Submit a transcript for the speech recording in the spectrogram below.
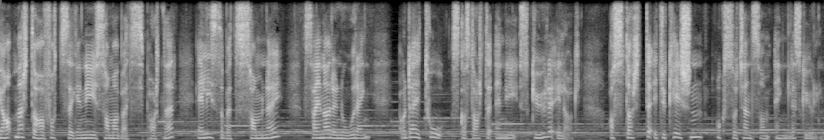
Ja, Märtha har fått seg en ny samarbeidspartner, Elisabeth Samnøy, senere Noreng, og de to skal starte en ny skole i lag. Astarte Education, også kjent som Engleskolen.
